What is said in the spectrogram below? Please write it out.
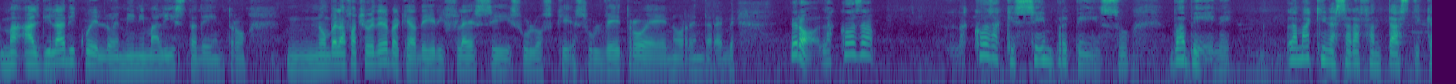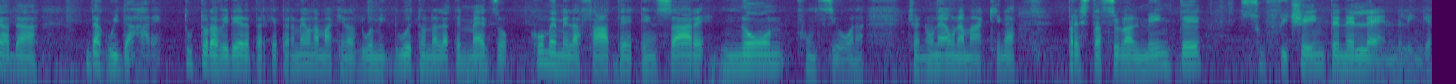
ma al di là di quello è minimalista dentro. Non ve la faccio vedere perché ha dei riflessi sch- sul vetro e non renderebbe. Però la cosa la cosa che sempre penso, va bene, la macchina sarà fantastica da, da guidare, tutto da vedere perché per me una macchina da 2 tonnellate e mezzo, come me la fate pensare, non funziona. Cioè non è una macchina prestazionalmente sufficiente nell'handling.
